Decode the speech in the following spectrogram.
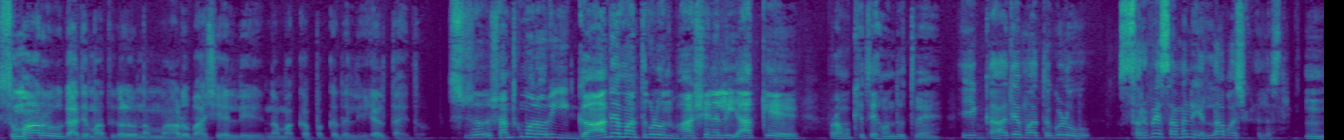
ಸುಮಾರು ಗಾದೆ ಮಾತುಗಳು ನಮ್ಮ ಆಡು ಭಾಷೆಯಲ್ಲಿ ನಮ್ಮ ಅಕ್ಕಪಕ್ಕದಲ್ಲಿ ಹೇಳ್ತಾ ಇದ್ರು. ಶಾಂತಕುಮಾರ್ ಅವರು ಈ ಗಾದೆ ಮಾತುಗಳು ಒಂದು ಭಾಷೆನಲ್ಲಿ ಯಾಕೆ ಪ್ರಾಮುಖ್ಯತೆ ಹೊಂದುತ್ತವೆ ಈ ಗಾದೆ ಮಾತುಗಳು ಸರ್ವೇ ಸಾಮಾನ್ಯ ಎಲ್ಲಾ ಭಾಷೆಗಳಿಲ್ಲ ಸರ್. ಹ್ಮ್.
